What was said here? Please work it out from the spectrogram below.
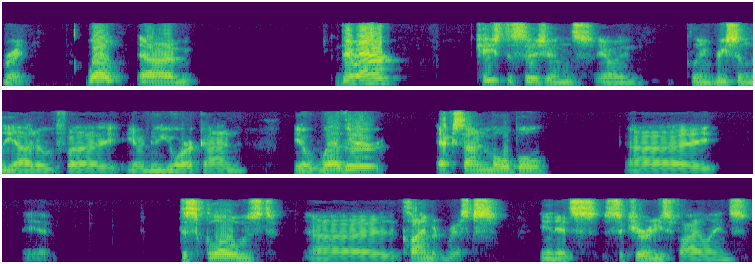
Right. Well, um, there are case decisions, you know, including recently out of uh, you know New York on you know whether ExxonMobil uh, disclosed uh, climate risks in its securities filings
